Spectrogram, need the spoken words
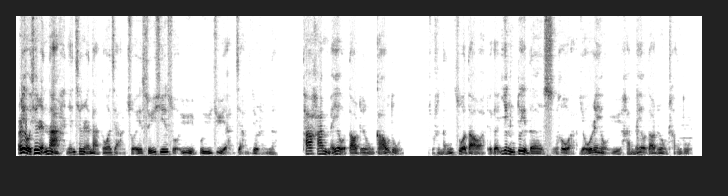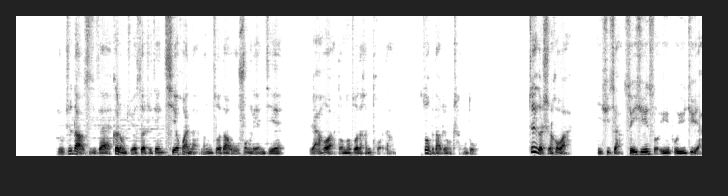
而有些人呢，年轻人呢，跟我讲，所谓随心所欲不逾矩啊，讲的就是什么呢？他还没有到这种高度，就是能做到啊，这个应对的时候啊，游刃有余，还没有到这种程度。就知道自己在各种角色之间切换呢，能做到无缝连接，然后啊，都能做得很妥当，做不到这种程度。这个时候啊。你去讲随心所欲不逾矩啊，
